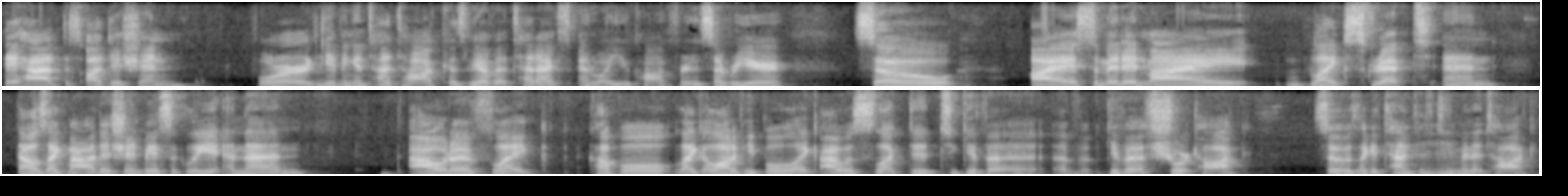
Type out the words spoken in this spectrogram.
they had this audition for giving a mm-hmm. TED Talk because we have a TEDx NYU conference every year. So I submitted my like script, and that was like my audition basically. And then out of like couple like a lot of people like I was selected to give a, a give a short talk. So it was like a 10 15 mm-hmm. minute talk.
